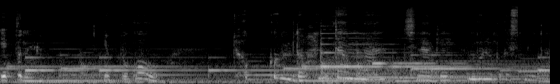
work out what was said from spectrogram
예쁘네요. 예쁘고 조금 더한 땀만 진하게 한번 해보겠습니다.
